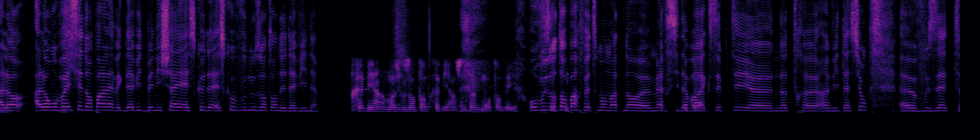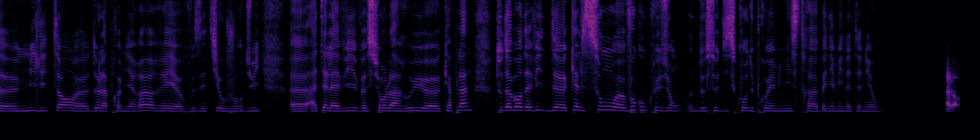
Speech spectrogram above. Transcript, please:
Alors, alors, on va essayer d'en parler avec David Benicha. Est-ce que, vous nous entendez, David? Très bien, moi je vous entends très bien, j'espère que vous m'entendez. On vous entend parfaitement maintenant, euh, merci d'avoir accepté euh, notre euh, invitation. vous êtes militant de la première heure et vous étiez aujourd'hui à Tel Aviv sur la rue Kaplan. Tout d'abord David, quelles sont vos conclusions de ce discours du Premier ministre Benjamin Netanyahu? Alors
